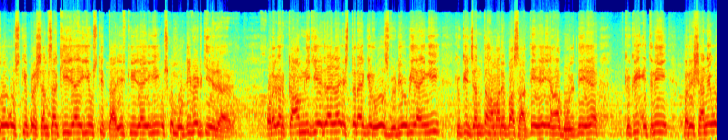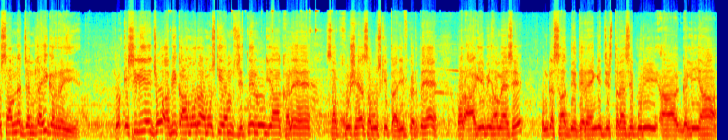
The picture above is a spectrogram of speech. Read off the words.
तो उसकी प्रशंसा की जाएगी, उसकी तारीफ़ की जाएगी, उसको मोटिवेट किया जाएगा। और अगर काम नहीं किया जाएगा, इस तरह की रोज़ वीडियो भी आएँगी, क्योंकि जनता हमारे पास आती है, यहाँ बोलती है, क्योंकि इतनी परेशानी को सामना जनता ही कर रही है। तो इसलिए जो अभी काम हो रहा है, हम उसकी, हम जितने लोग यहाँ खड़े हैं, सब खुश हैं, सब उसकी तारीफ़ करते हैं और आगे भी हम ऐसे उनका साथ देते रहेंगे, जिस तरह से पूरी गली यहाँ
